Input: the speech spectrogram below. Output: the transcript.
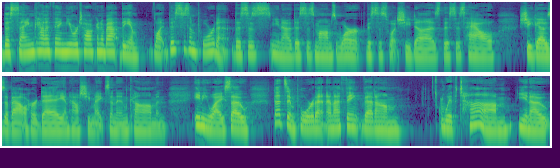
the same kind of thing you were talking about. The like, this is important. This is you know, this is mom's work. This is what she does. This is how she goes about her day and how she makes an income. And anyway, so that's important. And I think that um, with time, you know,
